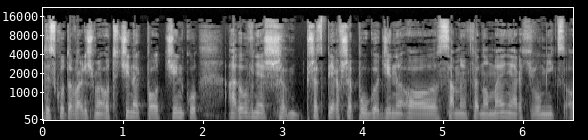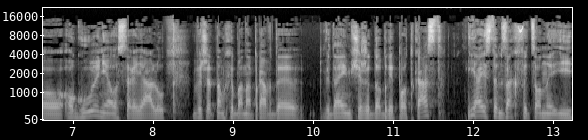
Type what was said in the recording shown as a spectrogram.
dyskutowaliśmy odcinek po odcinku, a również przez pierwsze pół godziny o samym fenomenie Archiwum Mix, o, ogólnie o serialu. Wyszedł tam chyba naprawdę, wydaje mi się, że dobry podcast. Ja jestem zachwycony i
